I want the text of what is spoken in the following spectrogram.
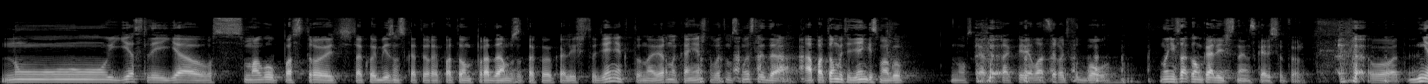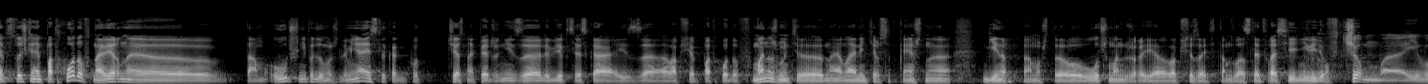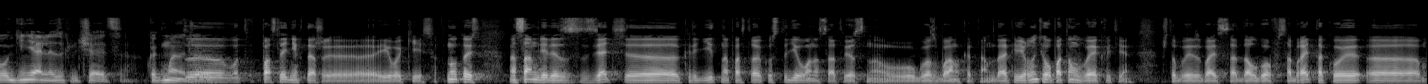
Ну, если я смогу построить такой бизнес, который потом продам за такое количество денег, то, наверное, конечно, в этом смысле да. А потом эти деньги смогу, ну, скажем так, перелоцировать футбол. Ну, не в таком количестве, наверное, скорее всего, тоже. Вот. Нет, с точки зрения подходов, наверное, там лучше не придумаешь. Для меня, если, как вот, честно, опять же, не из-за любви к ЦСКА, а из-за вообще подходов в менеджменте, наверное, ориентироваться, это, конечно, Гиннер, потому что лучше менеджера я вообще за эти там 20 лет в России не видел. В чем э, его гениальность заключается, как менеджер? Э, Вот в последних даже э, его кейсах. Ну, то есть, на самом деле, взять э, кредит на постройку стадиона, соответственно, у Госбанка, там, да, перевернуть его потом в equity, чтобы избавиться от долгов, собрать такой э,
